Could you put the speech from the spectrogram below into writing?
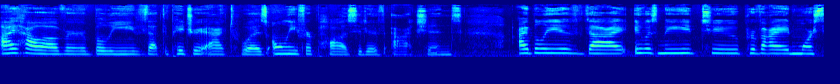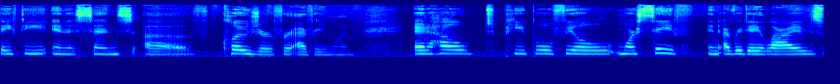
I, however, believe that the Patriot Act was only for positive actions. I believe that it was made to provide more safety and a sense of closure for everyone. It helped people feel more safe in everyday lives,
